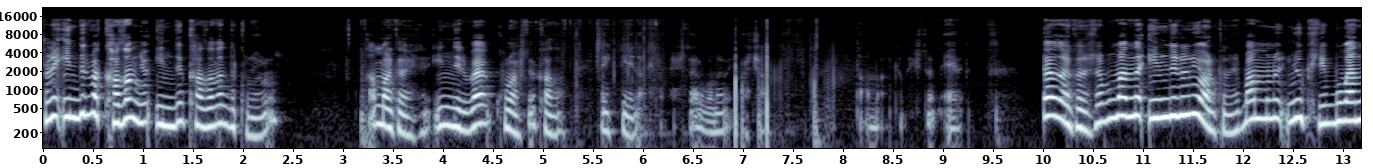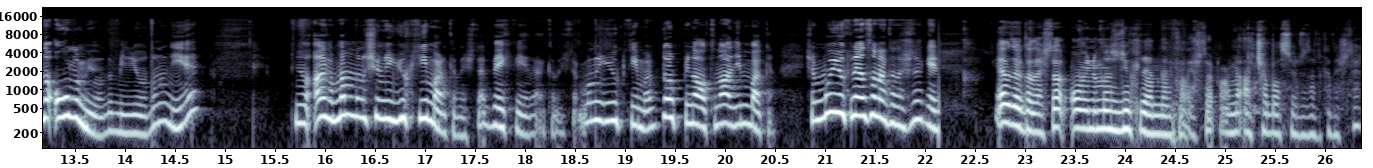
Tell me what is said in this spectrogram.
Şunu indir ve kazan diyor. İndir kazana tıklıyoruz. Tamam arkadaşlar indir ve kuraştır kazan. Bekleyin arkadaşlar. Bunu bir açalım. Tamam arkadaşlar. Evet. Evet arkadaşlar bu bende indiriliyor arkadaşlar. Ben bunu yükleyeyim. Bu bende olmuyordu biliyordum diye. Arkadaşlar ben bunu şimdi yükleyeyim arkadaşlar. Bekleyin arkadaşlar. Bunu yükleyeyim. 4000 altına alayım bakın. Şimdi bu yüklensin arkadaşlar. Evet arkadaşlar oyunumuz yüklendi arkadaşlar. Oyunu aça basıyoruz arkadaşlar.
